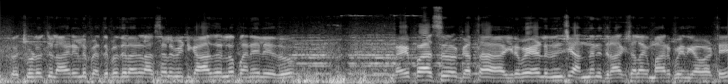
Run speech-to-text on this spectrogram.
ఇక్కడ చూడొచ్చు లారీలు పెద్ద పెద్ద లారీలు. అసలు వీటికి ఆదాయంలో పనే లేదు. బైపాస్ గత ఇరవై ఏళ్ళ నుంచి అందరినీ ద్రాక్షలాగా మారిపోయింది కాబట్టి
